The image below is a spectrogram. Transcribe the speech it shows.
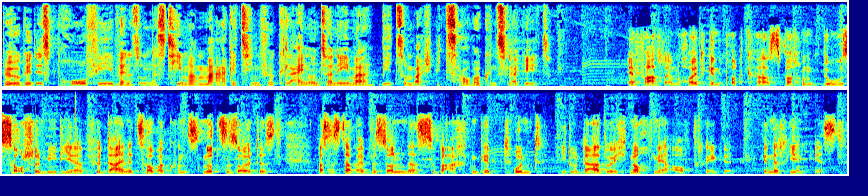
Birgit ist Profi, wenn es um das Thema Marketing für Kleinunternehmer wie zum Beispiel Zauberkünstler geht. Erfahre im heutigen Podcast, warum du Social Media für deine Zauberkunst nutzen solltest, was es dabei besonders zu beachten gibt und wie du dadurch noch mehr Aufträge generieren wirst.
